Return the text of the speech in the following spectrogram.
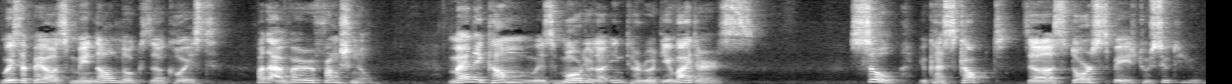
Waist belts may not look the coolest, but are very functional. Many come with modular interior dividers, so you can sculpt the storage space to suit you,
